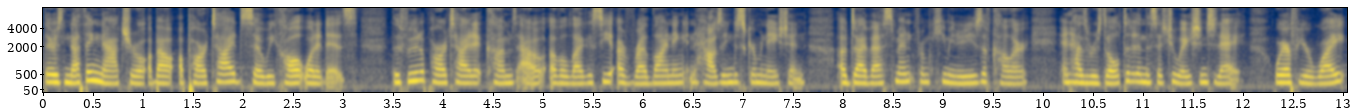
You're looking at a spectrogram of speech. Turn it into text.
There's nothing natural about apartheid, so we call it what it is. The food apartheid it comes out of a legacy of redlining and housing discrimination, of divestment from communities of color, and has resulted in the situation today where if you're white,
